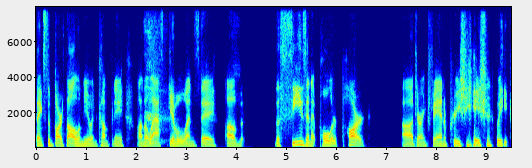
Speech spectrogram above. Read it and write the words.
thanks to Bartholomew and company on the last a Wednesday of the season at Polar Park uh, during Fan Appreciation Week.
